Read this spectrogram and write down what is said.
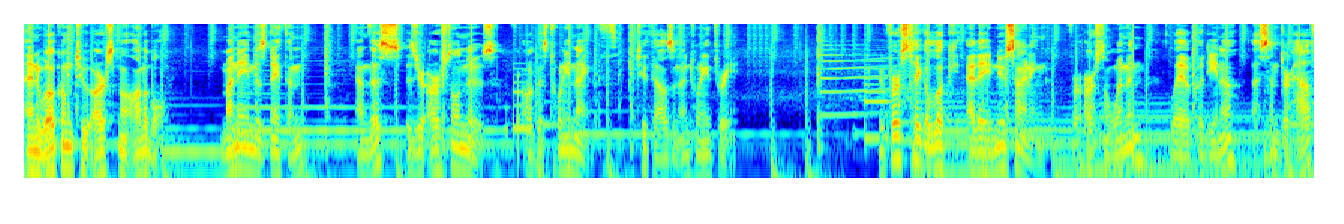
and welcome to Arsenal Audible. My name is Nathan, and this is your Arsenal news for August 29th, 2023. We first take a look at a new signing for Arsenal women, Laia Codina, a centre half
